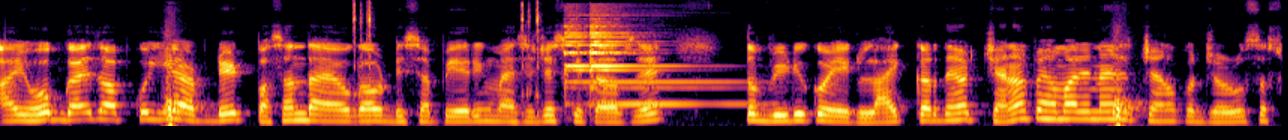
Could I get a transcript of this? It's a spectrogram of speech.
आई होप गाइज़ आपको ये अपडेट पसंद आया होगा और डिसअपियरिंग मैसेजेस की तरफ़ से. तो वीडियो को एक लाइक कर दें और चैनल पे हमारे नए चैनल को ज़रूर सब्सक्राइब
